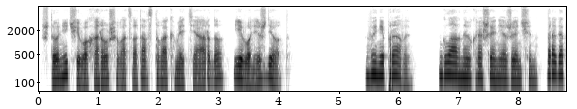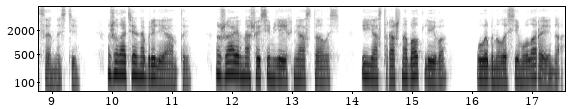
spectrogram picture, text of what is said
что ничего хорошего от сватовства к Меттиардо его не ждет. «Вы не правы. Главное украшение женщин – драгоценности. Желательно бриллианты. Жаль, в нашей семье их не осталось, и я страшно болтлива», – улыбнулась ему Лорейна.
